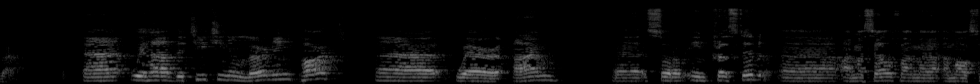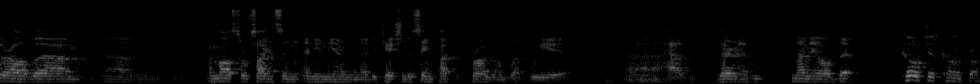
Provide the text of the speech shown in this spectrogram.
that. Uh, we have the teaching and learning part, where I'm uh, sort of interested. Uh, I myself, I'm a, a master of um, um, a Master of Science in Engineering and Education, the same type of program that we have very many of the coaches come from.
